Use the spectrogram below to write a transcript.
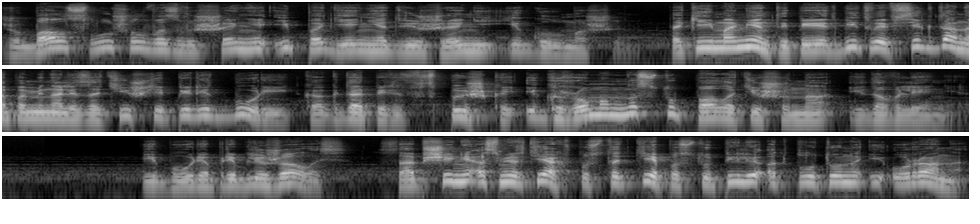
Джубал слушал возвышение и падение движений и гул машин. Такие моменты перед битвой всегда напоминали затишье перед бурей, когда перед вспышкой и громом наступала тишина и давление. И буря приближалась. Сообщения о смертях в пустоте поступили от Плутона и Урана,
